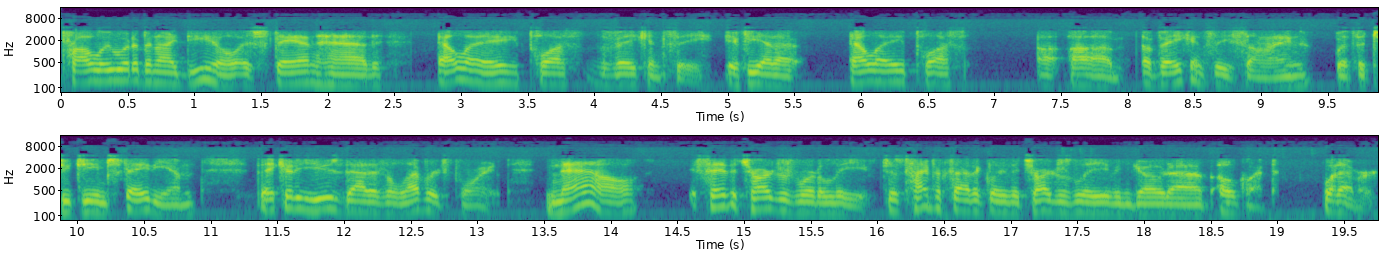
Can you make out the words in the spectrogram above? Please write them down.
probably would have been ideal if Stan had LA plus the vacancy. If he had a LA plus a, a, a vacancy sign with a two-team stadium, they could have used that as a leverage point. Now say the Chargers were to leave, just hypothetically, the Chargers leave and go to Oakland, whatever,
